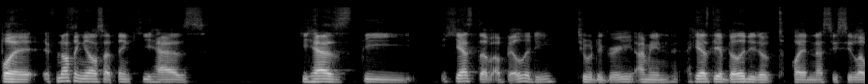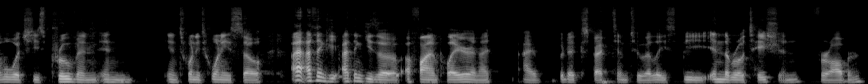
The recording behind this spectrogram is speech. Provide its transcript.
But if nothing else, I think he has he has the he has the ability to a degree. I mean, he has the ability to, to play at an SEC level, which he's proven in in 2020. So I, I think he, I think he's a, a fine player, and I I would expect him to at least be in the rotation for Auburn.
